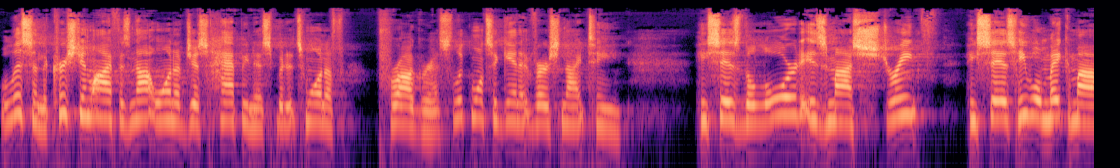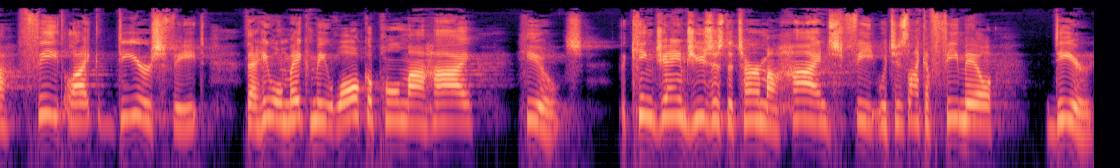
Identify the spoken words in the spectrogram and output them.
Well, listen, the Christian life is not one of just happiness, but it's one of progress. Look once again at verse 19. He says, The Lord is my strength. He says, He will make my feet like deer's feet, that He will make me walk upon my high heels. The King James uses the term a hind's feet, which is like a female deer.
